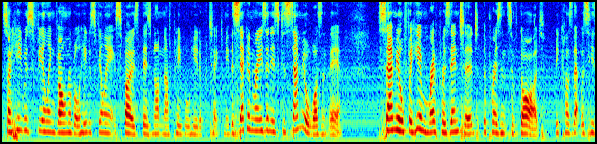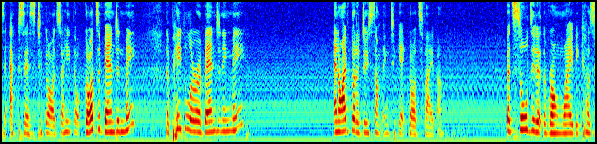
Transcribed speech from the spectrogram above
So he was feeling vulnerable. He was feeling exposed. There's not enough people here to protect me. The second reason is because Samuel wasn't there. Samuel, for him, represented the presence of God because that was his access to God. So he thought, God's abandoned me. The people are abandoning me. And I've got to do something to get God's favor. But Saul did it the wrong way because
